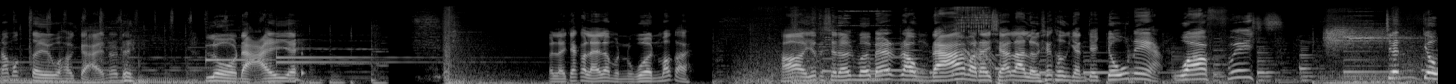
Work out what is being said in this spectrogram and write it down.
Nó mất tiêu hỏi cãi nó đi. Lùa đại vậy. Vậy là chắc có lẽ là mình quên mất rồi. Thôi, chúng ta sẽ đến với bé rồng đá và đây sẽ là lượng sát thương dành cho chú nè. Warfish 90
